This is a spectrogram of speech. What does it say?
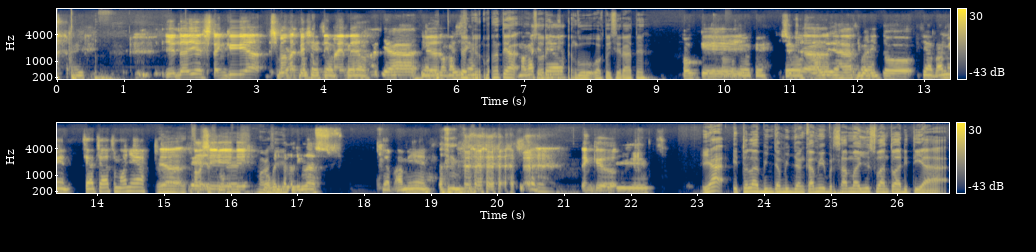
Yaudah yes, thank you ya. Semangat Oke, besok nih siap, mainnya. Ya ya, Ya, terima kasih. Thank ya you banget ya. Makasih, Sorry Theo. ganggu waktu istirahatnya. oke. Oke oke. Selalu ya di Barito siap amin. Sehat-sehat semuanya ya. Ya, Oke, makasih. sukses. semoga Makasih. di Panel timnas. Siap amin Thank you. Ya, itulah bincang-bincang kami bersama Yuswanto Aditya.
